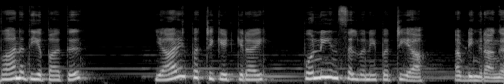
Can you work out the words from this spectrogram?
வானதிய பார்த்து யாரை பற்றி கேட்கிறாய்? பொன்னியின் செல்வனை பற்றியா? அப்படிங்கிறாங்க.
